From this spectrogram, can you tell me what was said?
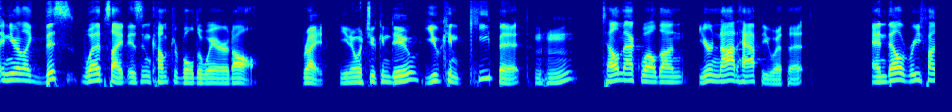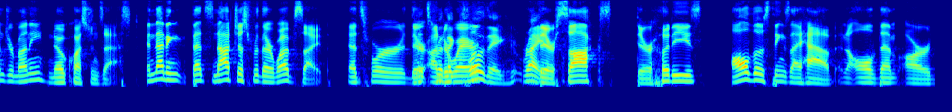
and you're like this website isn't comfortable to wear at all. Right. You know what you can do? You can keep it, Mm-hmm. tell Mac well done, you're not happy with it, and they'll refund your money, no questions asked. And that in- that's not just for their website. That's for their That's underwear, for the clothing. Right. their socks, their hoodies, all those things I have, and all of them are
